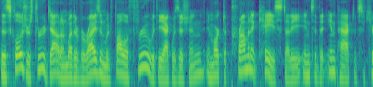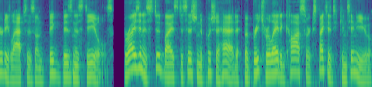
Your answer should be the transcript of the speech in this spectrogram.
The disclosures threw doubt on whether Verizon would follow through with the acquisition and marked a prominent case study into the impact of security lapses on big business deals. Verizon has stood by its decision to push ahead, but breach related costs are expected to continue.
